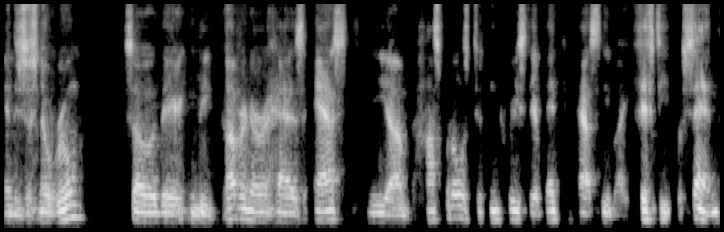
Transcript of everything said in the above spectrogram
and there's just no room. So the, the governor has asked the um, hospitals to increase their bed capacity by 50%,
